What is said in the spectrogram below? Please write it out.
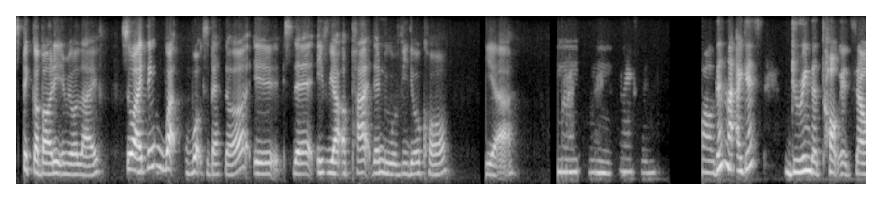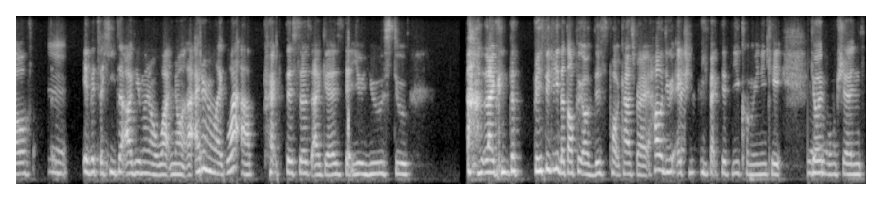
speak about it in real life. So I think what works better is that if we are apart, then we will video call. Yeah. Right, Mm. Makes sense. Wow. Then like I guess during the talk itself, Mm. if it's a heated argument or whatnot, like, I don't know, like what are practices I guess that you use to like the basically the topic of this podcast, right? How do you actually effectively communicate your emotions?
